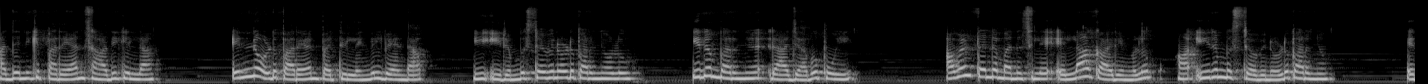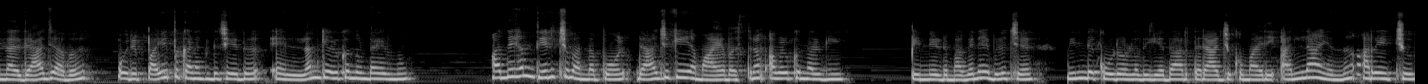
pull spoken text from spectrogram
അതെനിക്ക് പറയാൻ സാധിക്കില്ല. എന്നോട് പറയാൻ പറ്റില്ലെങ്കിൽ വേണ്ട. ഈ ഇരുമ്പ് സ്റ്റവിനോട് പറഞ്ഞോളൂ. ഇതും പറഞ്ഞ് രാജാവ് പോയി. അവൾ തന്റെ മനസ്സിലെ എല്ലാ കാര്യങ്ങളും ആ ഇരുമ്പ് സ്റ്റവിനോട് പറഞ്ഞു. എന്നാൽ രാജാവ് ഒരു പൈപ്പ് കണക്ട് ചെയ്ത് എല്ലാം കേൾക്കുന്നുണ്ടായിരുന്നു. അദ്ദേഹം തിരിച്ചു വന്നപ്പോൾ രാജകീയമായ വസ്ത്രം അവൾക്ക് നൽകി. പിന്നീട് മകനെ വിളിച്ച് നിന്റെ കൂടെ ഉള്ളത് യഥാർത്ഥ രാജകുമാരി അല്ല എന്ന് അറിയിച്ചു.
